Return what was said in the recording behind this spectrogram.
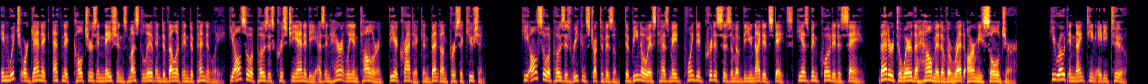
in which organic, ethnic cultures and nations must live and develop independently. He also opposes Christianity as inherently intolerant, theocratic, and bent on persecution. He also opposes Reconstructivism. De Benoist has made pointed criticism of the United States. He has been quoted as saying, Better to wear the helmet of a Red Army soldier, he wrote in 1982,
